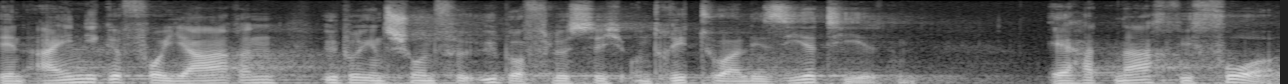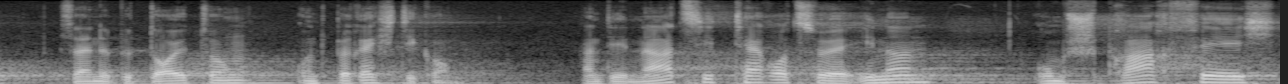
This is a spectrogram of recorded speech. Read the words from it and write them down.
den einige vor Jahren übrigens schon für überflüssig und ritualisiert hielten, er hat nach wie vor seine Bedeutung und Berechtigung. An den Naziterror zu erinnern, um sprachfähig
